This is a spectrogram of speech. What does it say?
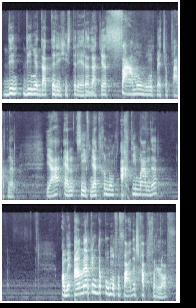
dien, dien je dat te registreren, ja. dat je samen woont met je partner. Ja, en ze heeft net genoemd 18 maanden. Om in aanmerking te komen voor vaderschapsverlof,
